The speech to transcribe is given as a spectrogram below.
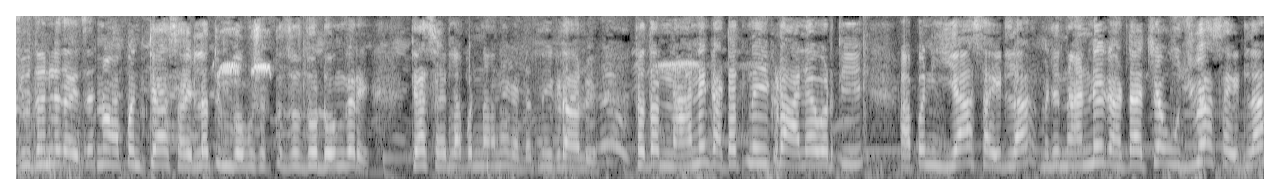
जीवधनला जायचं. ना आपण त्या साईडला तुम्ही बघू शकता जो जो डोंगर आहे त्या साईडला आपण नाणेघाटातनं इकडे आलोय. तर आता नाणेघाटातनं इकडे आल्यावरती आपण या साईडला म्हणजे नाणेघाटाच्या उजव्या साईडला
